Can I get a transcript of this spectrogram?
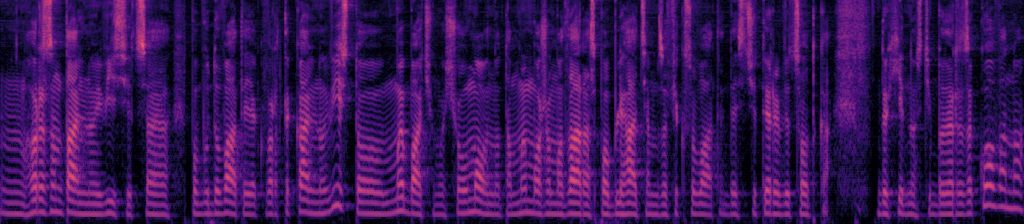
горизонтальної вісі це побудувати як вертикальну вісь, то ми бачимо, що умовно там ми можемо зараз по облігаціям зафіксувати десь 4% дохідності безризиковано.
